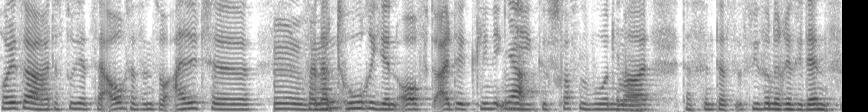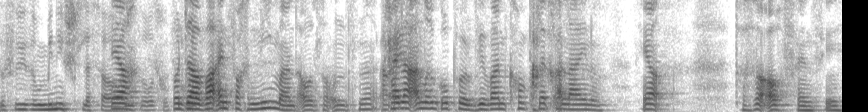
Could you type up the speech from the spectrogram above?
Häuser, hattest du jetzt ja auch, das sind so alte Sanatorien oft, alte Kliniken, Mhm. Ja. die geschlossen wurden Genau. mal. Das sind, das ist wie so eine Residenz, das ist wie so Minischlösser Ja, und so. und da Ganze. war einfach niemand außer uns, ne? Ach, Keine echt? andere Gruppe. Wir waren komplett Ach, alleine. Ja, das war auch fancy.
